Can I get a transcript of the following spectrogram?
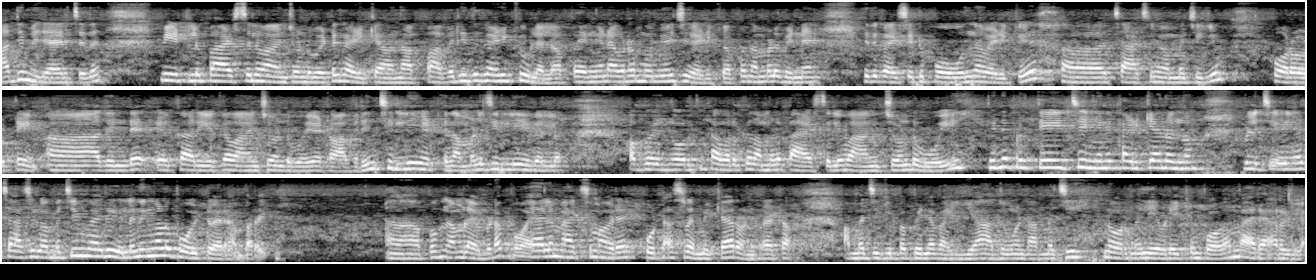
ആദ്യം വിചാരിച്ചത് വീട്ടിൽ പാഴ്സൽ വാങ്ങിച്ചുകൊണ്ട് പോയിട്ട് കഴിക്കാമെന്ന് അപ്പോൾ അവരിത് കഴിക്കൂലല്ലോ. അപ്പോൾ എങ്ങനെ അവരുടെ മുന്നിൽ വെച്ച് കഴിക്കും. അപ്പോൾ നമ്മൾ പിന്നെ ഇത് കഴിച്ചിട്ട് പോകുന്ന വഴിക്ക് ചാച്ചനും അമ്മച്ചിക്കും പൊറോട്ടയും അതിന്റെ കറിയൊക്കെ വാങ്ങിച്ചുകൊണ്ട് പോയി കേട്ടോ. അവരും ചില്ലി കെട്ടി നമ്മൾ ചില്ലി ചെയ്തല്ലോ അപ്പോൾ എന്നോർത്തിട്ട് അവർക്ക് നമ്മൾ പാഴ്സൽ വാങ്ങിച്ചുകൊണ്ട് പോയി. പിന്നെ പ്രത്യേകിച്ച് ഇങ്ങനെ കഴിക്കാനൊന്നും വിളിച്ചു കഴിഞ്ഞാൽ ചാച്ചനും അമ്മച്ചിയും വരികയില്ല നിങ്ങൾ പോയിട്ട് വരാൻ പറയും. അപ്പം നമ്മൾ എവിടെ പോയാലും മാക്സിമം അവരെ കൂട്ടാൻ ശ്രമിക്കാറുണ്ട് കേട്ടോ. അമ്മച്ചിക്ക് ഇപ്പം പിന്നെ വയ്യ അതുകൊണ്ട് അമ്മച്ചി നോർമലി എവിടേക്കും പോകാൻ വരാറില്ല.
